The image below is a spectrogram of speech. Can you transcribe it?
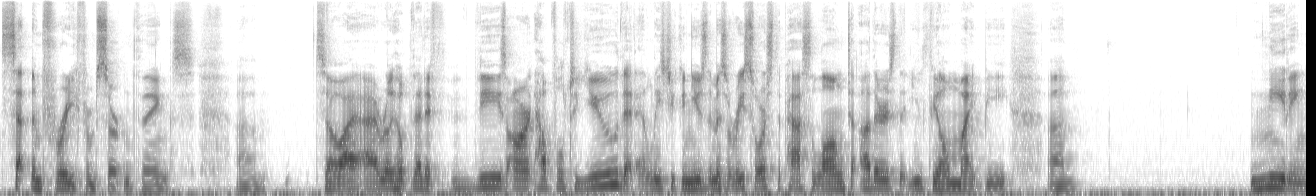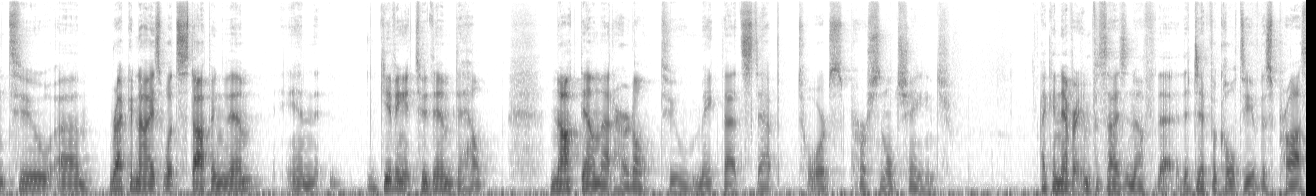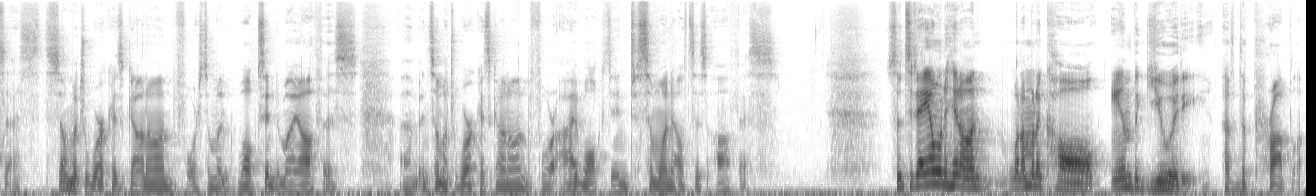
set them free from certain things. Um, so I, I, really hope that if these aren't helpful to you, that at least you can use them as a resource to pass along to others that you feel might be um, needing to um, recognize what's stopping them and giving it to them to help knock down that hurdle to make that step towards personal change. I can never emphasize enough the, the difficulty of this process. So much work has gone on before someone walks into my office, um, and so much work has gone on before I walked into someone else's office. So, today I want to hit on what I'm going to call ambiguity of the problem.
